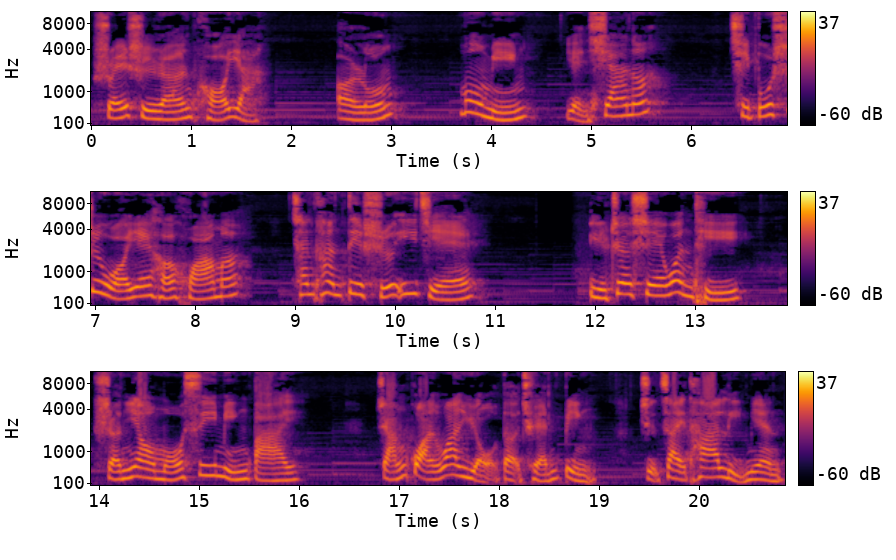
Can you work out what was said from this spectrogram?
谁使人口哑、耳聋、目明？眼瞎呢？岂不是我耶和华吗？参看第十一节。以这些问题，神要摩西明白，掌管万有的权柄只在他里面。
